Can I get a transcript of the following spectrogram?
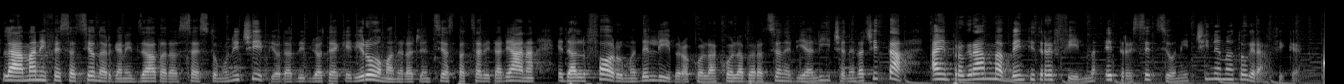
la manifestazione organizzata dal sesto municipio, da Biblioteche di Roma, dall'Agenzia Spaziale Italiana e dal Forum del Libro con la collaborazione di Alice nella città ha in programma 23 film e 3 sezioni cinematografiche.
